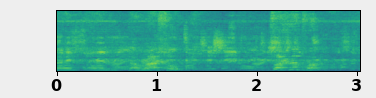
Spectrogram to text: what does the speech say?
on, on the Russell. Buckleford.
